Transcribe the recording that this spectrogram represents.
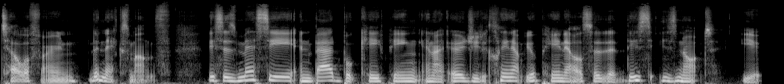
telephone the next month. This is messy and bad bookkeeping, and I urge you to clean up your P&L so that this is not you.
